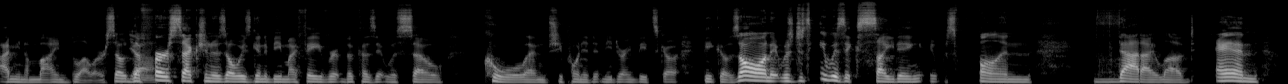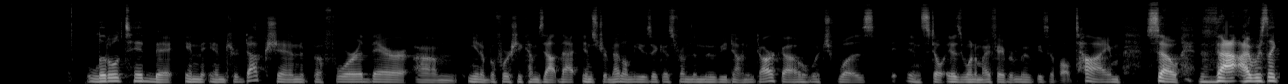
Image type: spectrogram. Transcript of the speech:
I mean, a mind blower. So Yeah. the first section is always going to be my favorite because it was so cool. And she pointed at me during Beats Go Beat Goes On. It was just, it was exciting. It was fun. That I loved. And little tidbit in the introduction before their um you know before she comes out that instrumental music is from the movie Donnie Darko which was and still is one of my favorite movies of all time so that I was like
